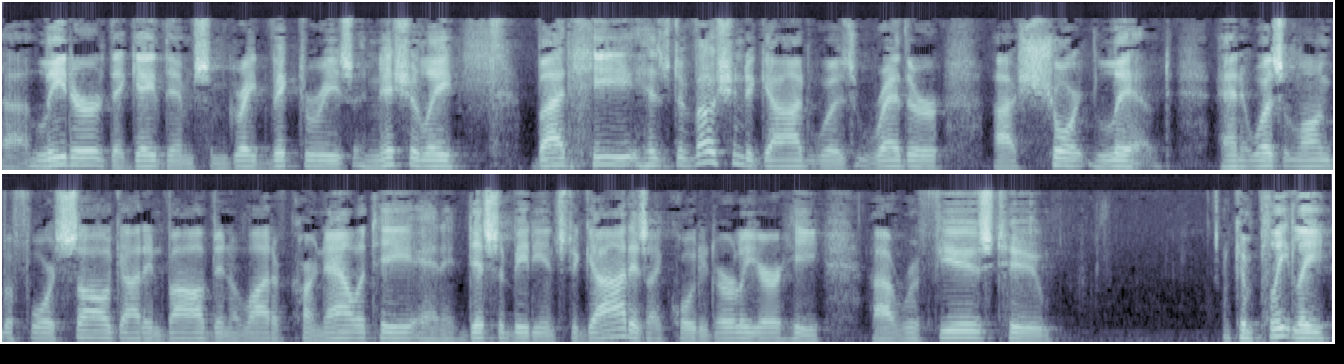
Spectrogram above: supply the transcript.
uh, leader that gave them some great victories initially. But he, his devotion to God was rather uh, short-lived. And it wasn't long before Saul got involved in a lot of carnality and disobedience to God. As I quoted earlier, he uh, refused to completely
